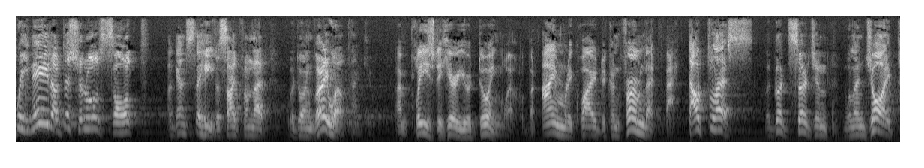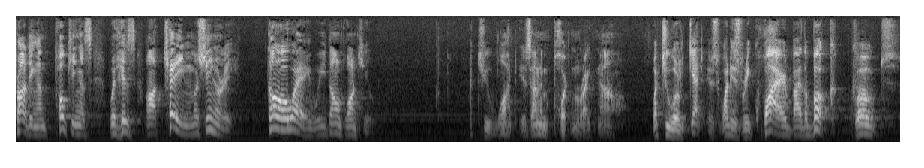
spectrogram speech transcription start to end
We need additional salt against the heat. Aside from that, we're doing very well, thank you. I'm pleased to hear you're doing well, but I'm required to confirm that fact. Doubtless. The good surgeon will enjoy prodding and poking us with his arcane machinery. Go away. We don't want you. What you want is unimportant right now. What you will get is what is required by the book. Quote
